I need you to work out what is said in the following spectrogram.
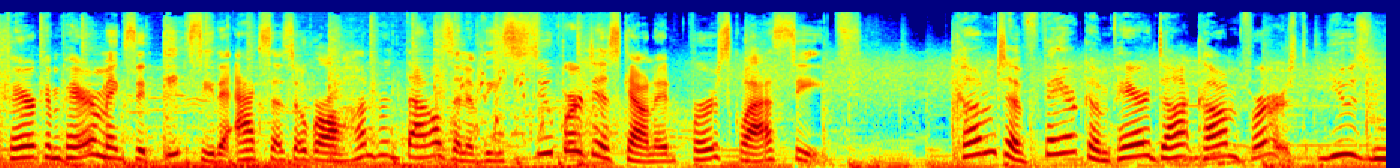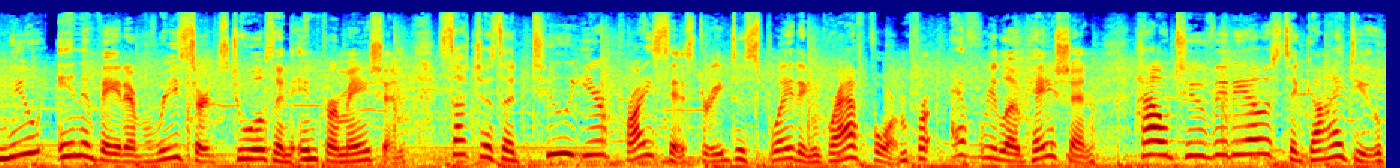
Fare Compare makes it easy to access over 100,000 of these super discounted first class seats. Come to farecompare.com first. Use new innovative research tools and information, such as a two year price history displayed in graph form for every location, how to videos to guide you,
